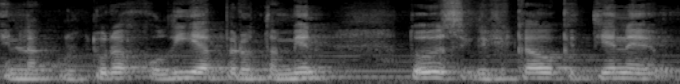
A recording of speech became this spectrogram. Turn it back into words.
en la cultura judía, pero también todo el significado que tiene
